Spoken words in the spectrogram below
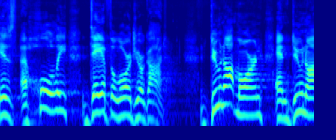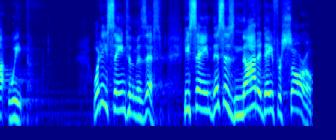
is a holy day of the Lord your God. Do not mourn and do not weep. What he's saying to them is this He's saying, This is not a day for sorrow.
